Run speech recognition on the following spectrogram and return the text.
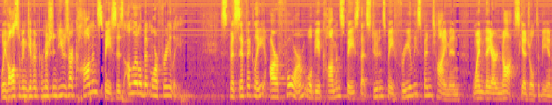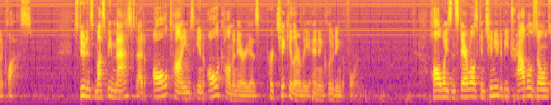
We've also been given permission to use our common spaces a little bit more freely. Specifically, our forum will be a common space that students may freely spend time in when they are not scheduled to be in a class. Students must be masked at all times in all common areas, particularly and including the forum. Hallways and stairwells continue to be travel zones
